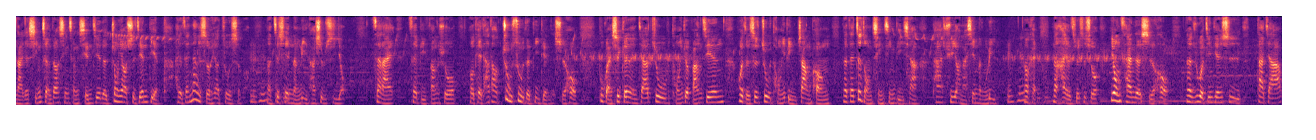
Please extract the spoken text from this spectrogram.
哪个行程到行程衔接的重要时间点，还有在那个时候要做什么？那这些能力他是不是有？再来，再比方说，OK，他到住宿的地点的时候，不管是跟人家住同一个房间，或者是住同一顶帐篷，那在这种情形底下，他需要哪些能力？OK，那还有就是说，用餐的时候，那如果今天是大家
